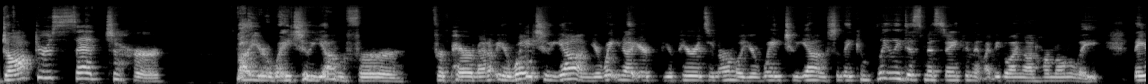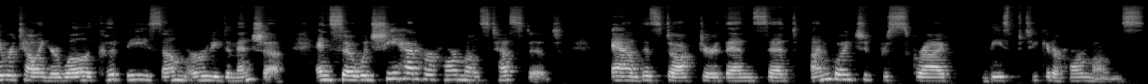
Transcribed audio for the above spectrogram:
doctors said to her, "Well, you're way too young for." For perimenopause, you're way too young. You're way, you know, your your periods are normal. You're way too young. So they completely dismissed anything that might be going on hormonally. They were telling her, well, it could be some early dementia. And so when she had her hormones tested, and this doctor then said, I'm going to prescribe these particular hormones.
